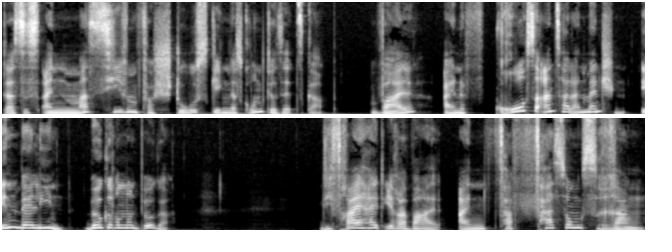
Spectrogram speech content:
dass es einen massiven Verstoß gegen das Grundgesetz gab, weil eine große Anzahl an Menschen in Berlin, Bürgerinnen und Bürger, die Freiheit ihrer Wahl, einen Verfassungsrang,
